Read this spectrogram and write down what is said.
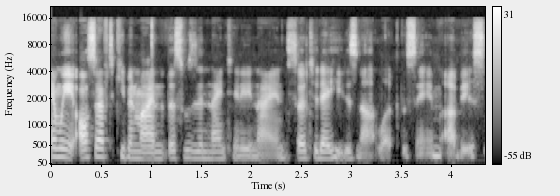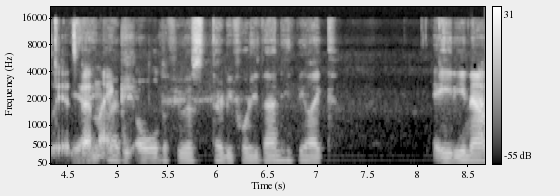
And we also have to keep in mind that this was in 1989. So today he does not look the same. Obviously, it's yeah, been like, might be old if he was 30, 40 then. He'd be like 80 now.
